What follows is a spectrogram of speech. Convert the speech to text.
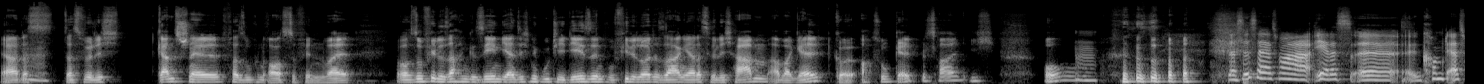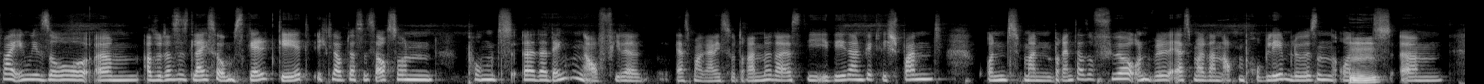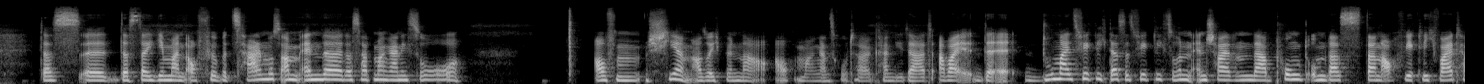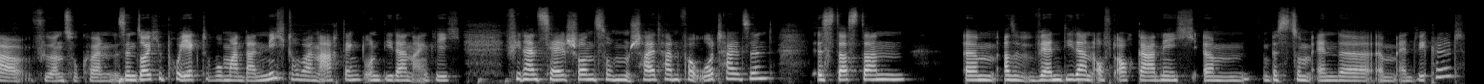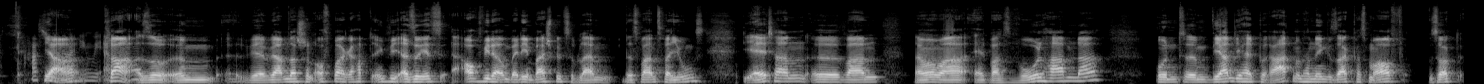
Ja, das, mhm. das würde ich ganz schnell versuchen rauszufinden, weil ich habe auch so viele Sachen gesehen, die an sich eine gute Idee sind, wo viele Leute sagen, ja, das will ich haben, aber Geld, ach so, Geld bezahlen, ich, Oh. Mhm. das ist erstmal, ja, das äh, kommt erstmal irgendwie so, ähm, also dass es gleich so ums Geld geht. Ich glaube, das ist auch so ein Punkt, äh, da denken auch viele erstmal gar nicht so dran. Ne? Da ist die Idee dann wirklich spannend und man brennt da so für und will erstmal dann auch ein Problem lösen und mhm. ähm, dass, äh, dass da jemand auch für bezahlen muss am Ende, das hat man gar nicht so auf dem Schirm. Also ich bin da auch immer ein ganz guter Kandidat. Aber äh, du meinst wirklich, das ist wirklich so ein entscheidender Punkt, um das dann auch wirklich weiterführen zu können. Es sind solche Projekte, wo man dann nicht drüber nachdenkt und die dann eigentlich finanziell schon zum Scheitern verurteilt sind. Ist das dann ähm, also werden die dann oft auch gar nicht ähm, bis zum Ende ähm, entwickelt? Hast ja, klar. Also ähm, wir, wir haben das schon oft mal gehabt irgendwie. Also jetzt auch wieder, um bei dem Beispiel zu bleiben. Das waren zwei Jungs. Die Eltern äh, waren, sagen wir mal, etwas wohlhabender. Und ähm, wir haben die halt beraten und haben denen gesagt, pass mal auf, sorgt,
